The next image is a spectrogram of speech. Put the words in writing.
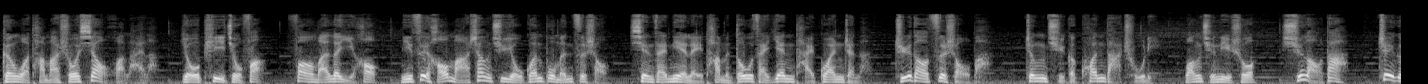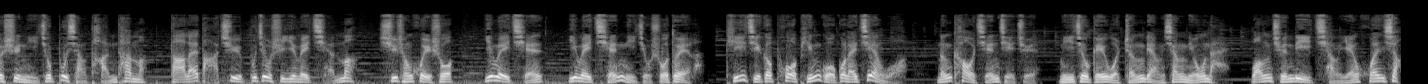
跟我他妈说笑话来了？有屁就放，放完了以后，你最好马上去有关部门自首。现在聂磊他们都在烟台关着呢，知道自首吧，争取个宽大处理。”王群力说：“徐老大。”这个事你就不想谈谈吗？打来打去不就是因为钱吗？徐成会说：“因为钱，因为钱，你就说对了。提几个破苹果过来见我，能靠钱解决，你就给我整两箱牛奶。”王群力强颜欢笑，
